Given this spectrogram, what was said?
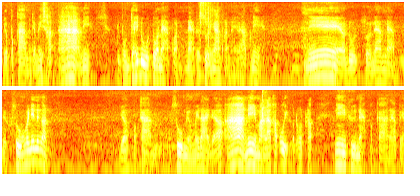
เดี๋ยวปากกามันจะไม่ชัดอ่านี่เดี๋ยวผมจะให้ดูตัวแหนบก่อนแหนบจะสวยงามขนาดไหนนะครับ นี่ นี่ดูสวยงามแหนบเดี๋ยวซูมไปนิดนึงก่อน เดี๋ยวปากกาซูมยังไม่ได้เดี๋ยวอ่านี่มาแล้วครับ อุ้ยขอโทษครับ นี่คือแหนบปากกานะครับเป็น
